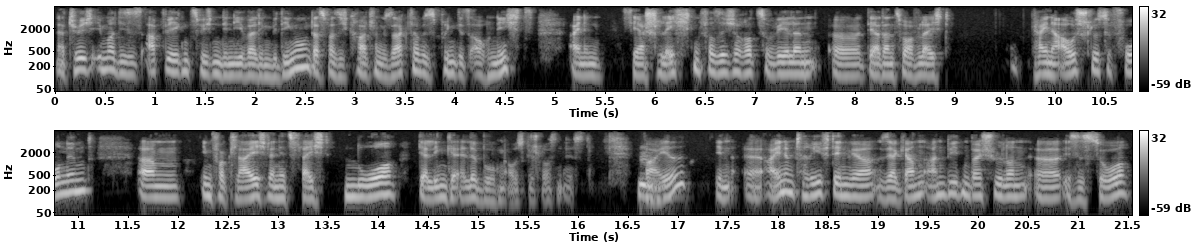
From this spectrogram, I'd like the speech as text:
natürlich immer dieses Abwägen zwischen den jeweiligen Bedingungen. Das, was ich gerade schon gesagt habe, es bringt jetzt auch nichts, einen sehr schlechten Versicherer zu wählen, äh, der dann zwar vielleicht keine Ausschlüsse vornimmt, ähm, im Vergleich, wenn jetzt vielleicht nur der linke Ellenbogen ausgeschlossen ist. Mhm. Weil in äh, einem Tarif, den wir sehr gern anbieten bei Schülern, äh, ist es so,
